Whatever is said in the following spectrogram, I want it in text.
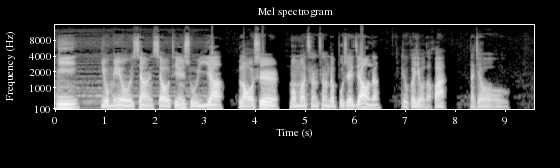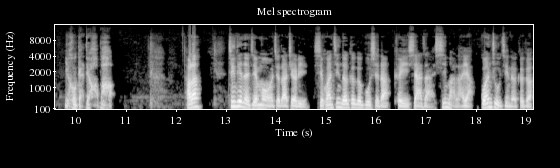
你有没有像小田鼠一样，老是磨磨蹭蹭的不睡觉呢？如果有的话，那就以后改掉好不好？好了。今天的节目就到这里，喜欢金德哥哥故事的可以下载喜马拉雅，关注金德哥哥，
